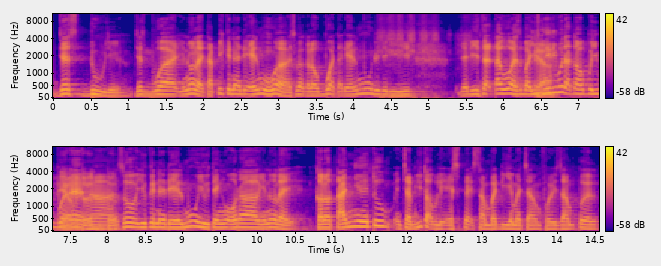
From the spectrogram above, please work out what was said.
just do je Just mm. buat You know like Tapi kena ada ilmu lah Sebab kalau buat tak ada ilmu Dia jadi Jadi tak tahu lah Sebab you Yeah. sendiri pun tak tahu apa you buat Yeah, kan betul, ha, betul. So you kena ada ilmu You tengok orang You know like Kalau tanya tu Macam you tak boleh expect Somebody yang macam For example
